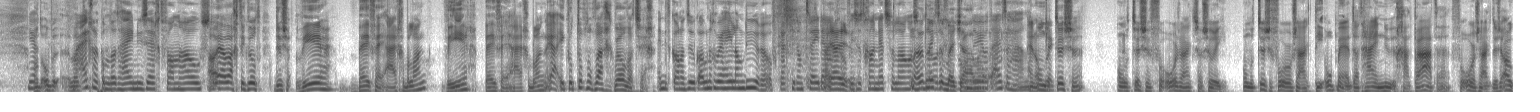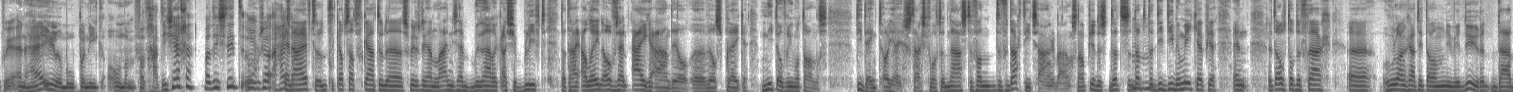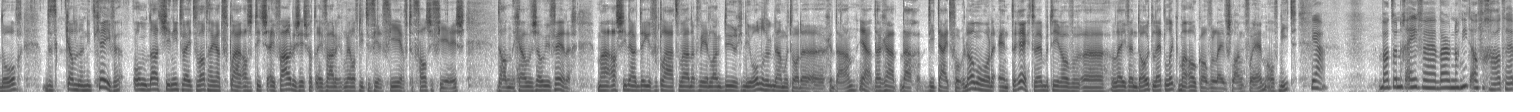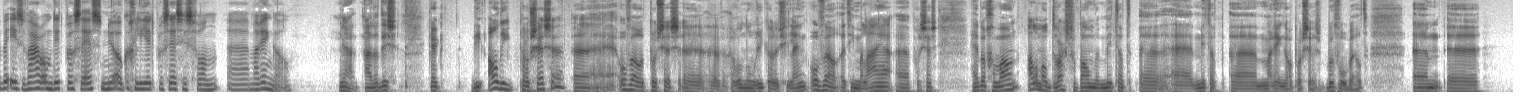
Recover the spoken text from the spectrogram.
Ja. Want op, Maar want- eigenlijk omdat hij nu zegt van... Ho, stop. Oh ja, wacht, ik wil het- dus weer BV eigenbelang. Weer BV eigenbelang. Ja, ik wil toch nog eigenlijk wel wat zeggen. En dit kan natuurlijk ook nog weer heel lang duren. Of krijg je dan twee dagen? Nou ja, of is het gewoon net zo lang als nou, het dat ligt nodig er een hebben om beetje er aan, weer wat uit te halen? En ondertussen, ondertussen veroorzaakt, zo- sorry, ondertussen veroorzaakt die opmerking dat hij nu gaat praten, veroorzaakt dus ook weer een heleboel paniek. Onder, wat gaat hij zeggen? Wat is dit? Ja. Hoezo? Hij en zou- hij heeft, de katsadvocaat toen uh, smiddags aan de lijn, die zei benadruk alsjeblieft dat hij alleen over zijn eigen aandeel eh, wil spreken. Niet over iemand anders. Die denkt, oh ja, straks wordt het naaste van de verdachte iets aangedaan, snap je? Dus dat, dat, dat, die dynamiek heb je. En het antwoord op de vraag, eh, hoe lang gaat dit dan nu weer duren? Daardoor, dat kan hij nog niet geven, omdat je niet weet wat hij gaat verklaren. Als het iets eenvoudigs is, wat eenvoudig wel of niet te verifiëren of te falsifiëren is, dan gaan we zo weer verder. Maar als hij nou dingen verklaart waar nog weer langdurig nieuw onderzoek naar moet worden eh, gedaan, ja, dan gaat daar die tijd voor genomen worden. En terecht. We hebben het hier over eh, leven en dood, letterlijk, maar ook over levenslang voor hem, of niet. Ja. Wat we nog even, waar we nog niet over gehad hebben, is waarom dit proces nu ook een gelieerd proces is van eh, Marengo. Ja, nou dat is. Kijk, die, al die processen, eh, ofwel het proces eh, rondom Rico de Chileen, ofwel het Himalaya-proces, hebben gewoon allemaal dwarsverbanden met dat, met dat Marengo-proces. Bijvoorbeeld, ehm, eh,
